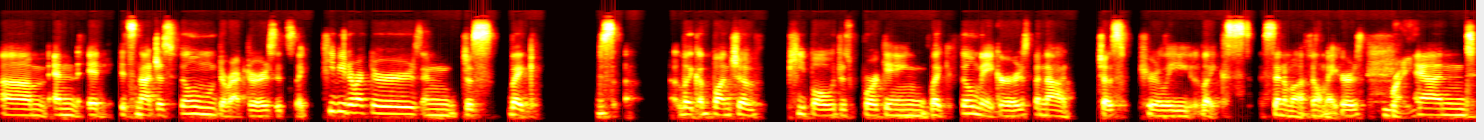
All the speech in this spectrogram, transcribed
Um, and it it's not just film directors, it's like TV directors and just like just like a bunch of people just working like filmmakers, but not just purely like cinema filmmakers Right. and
